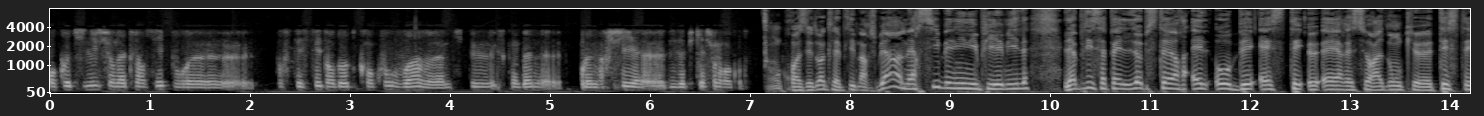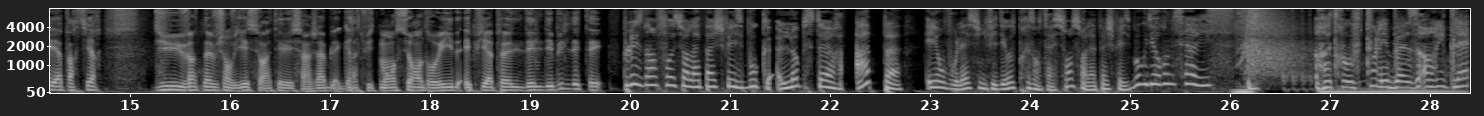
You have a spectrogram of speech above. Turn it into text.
on continue sur notre lancée pour pour tester dans d'autres concours, voir euh, un petit peu ce qu'on donne euh, pour le marché euh, des applications de rencontre. On croise les doigts que l'appli marche bien. Merci Bénine et puis Émile. L'appli s'appelle Lobster, L-O-B-S-T-E-R et sera donc euh, testée à partir du 29 janvier. Sera téléchargeable gratuitement sur Android et puis Apple dès le début de l'été. Plus d'infos sur la page Facebook Lobster App et on vous laisse une vidéo de présentation sur la page Facebook du Room Service. Retrouve tous les buzz en replay.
